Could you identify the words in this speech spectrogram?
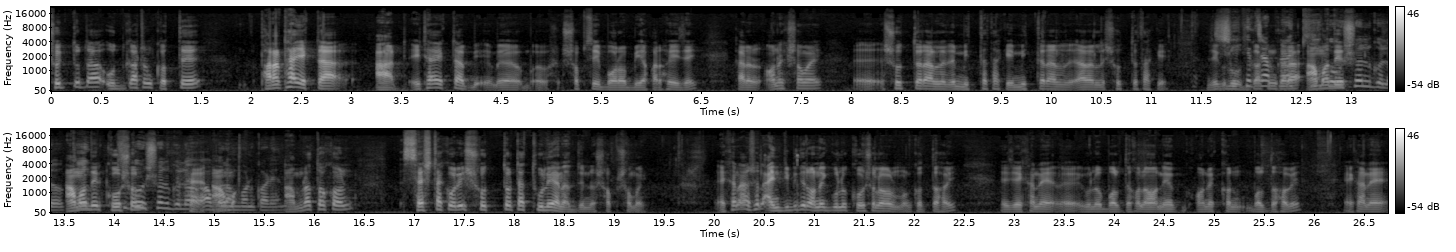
সত্যটা উদ্ঘাটন করতে পারাটাই একটা আর্ট এটা একটা সবচেয়ে বড় ব্যাপার হয়ে যায়। কারণ অনেক সময় সত্যের আড়ালে মিথ্যা থাকে মিথ্যার আড়ালে- সত্য থাকে যেগুলো উদ্ঘাটন করা আমাদের আমাদের কৌশল কৌশলগুলো হ্যাঁ, অবলম্বন করেন? আমরা তখন চেষ্টা করি সত্যটা তুলে আনার জন্য সব সময় এখানে আসলে আইনজীবীদের অনেকগুলো কৌশল অবলম্বন করতে হয়। এই যে এখানে এগুলো বলতে হলে অনেক অনেকক্ষণ বলতে হবে। এখানে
